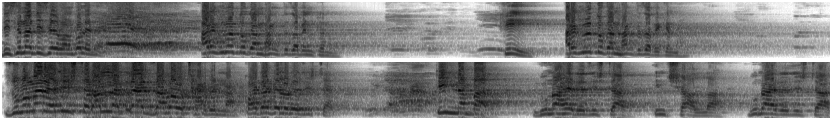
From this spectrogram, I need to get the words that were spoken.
দিছে না দিছে বলেন আরেকজনের দোকান ভাঙতে যাবেন কেন? কি? আরেকজনের দোকান ভাঙতে যাবে কেন? জুলুমের রেজিস্টার আল্লাহ এক জায়গাও ছাড়বেন না। কয়টা গেল রেজিস্টার তিন নাম্বার, গুনাহের রেজিস্টার ইনশাআল্লাহ, গুনাহের রেজিস্টার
